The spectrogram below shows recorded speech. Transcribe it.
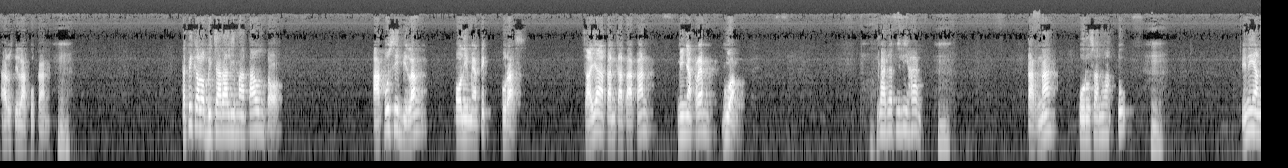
harus dilakukan. Hmm. Tapi kalau bicara lima tahun toh, aku sih bilang olimetik kuras. Saya akan katakan minyak rem buang. Nggak ada pilihan. Hmm. Karena urusan waktu. Hmm. Ini yang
